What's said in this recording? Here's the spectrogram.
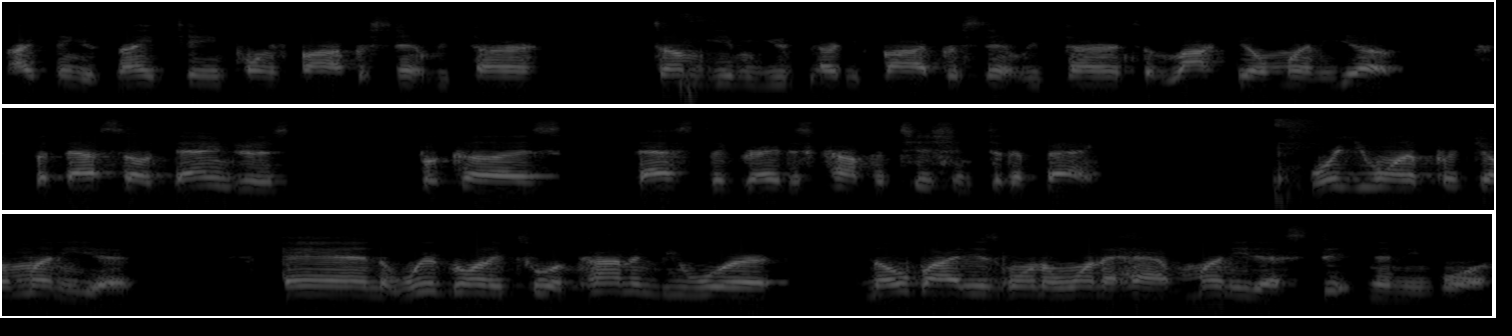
I think it's 19.5% return some giving you 35% return to lock your money up. But that's so dangerous because that's the greatest competition to the bank. Where you want to put your money at. And we're going into an economy where nobody is going to want to have money that's sitting anymore.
